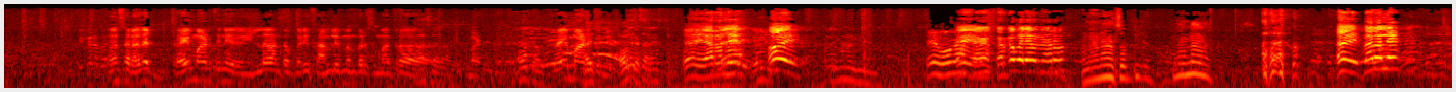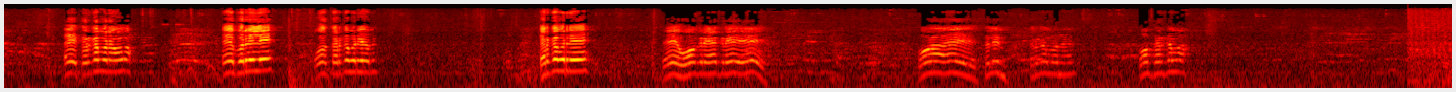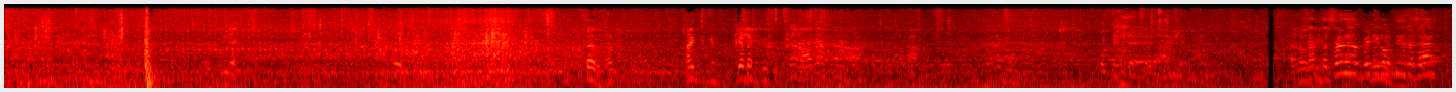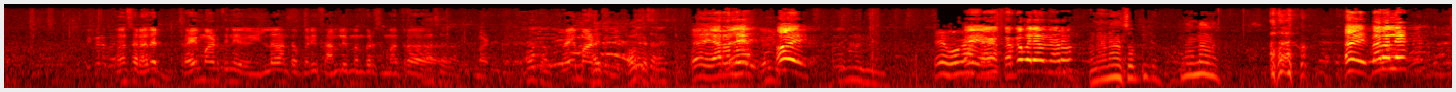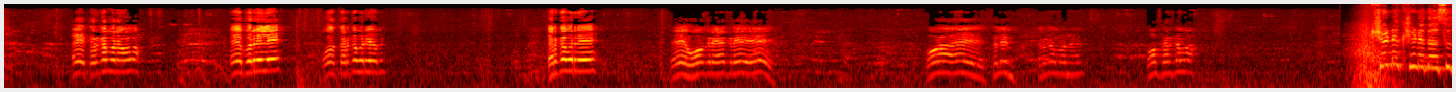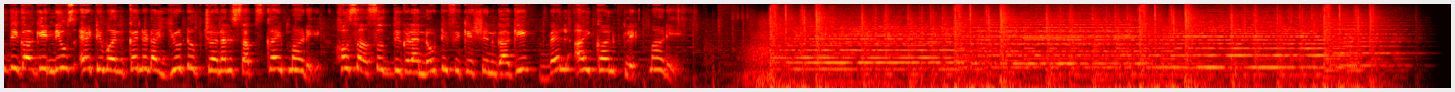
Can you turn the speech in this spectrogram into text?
ಹಾಂ ಸರ್ ಅದೇ ಟ್ರೈ ಮಾಡ್ತೀನಿ ಇಲ್ಲ ಅಂತ ಬರೀ ಫ್ಯಾಮಿಲಿ ಮೆಂಬರ್ಸ್ ಮಾತ್ರ ಇದ್ ಮಾಡಿದ್ದಾರೆ ಟ್ರೈ ಮಾಡ್ತೀನಿ. ಏ ಯಾರಲ್ಲಿ? ಓಯ್! ಏ ಹೋಗ. ಕರ್ಕೊಬಲ್ಲ ಅವ್ರನ್ನ ಯಾರು? ಅಣ್ಣ ಸೊಪ್ಪಿಗೆ ಅಣ್ಣ ಏಯ್ ಬರಲ್ಲಿ ಏಯ್ ಕರ್ಕೊಬರ ಹೋಗ. ಏ ಬರ್ರಿ ಹೋಗ ಕರ್ಕೊಬರ್ರಿ ಅವ್ರು. ಕರ್ಕೊಬರ್ರಿ. ಏ ಹೋಗ್ರಿ ಯಾಕ್ರಿ? ಏ ಹೋಗ ಏ ಸಲೀಂ ಕರ್ಕೊಬನ ಹೋಗ ಕರ್ಕೊಬ. ಹಿಂದೆ ಸರ್ ಹಾಂ ಸರ್ ಅದೇ ಟ್ರೈ ಮಾಡ್ತೀನಿ. ಇಲ್ಲ ಅಂತ ಬರೀ ಫ್ಯಾಮಿಲಿ ಮೆಂಬರ್ಸ್ ಮಾತ್ರ ಇದ್ ಮಾಡಿದ್ದಾರೆ. ಟ್ರೈ ಮಾಡ್ತೀನಿ. ಏ ಯಾರಲ್ಲಿ? ಓಯ್! ಏ ಹೋಗ. ಕರ್ಕೊಬಲ್ಲ ಅವ್ರನ್ನ ಯಾರು? ಅಣ್ಣ ಸೊಪ್ಪಿಗೆ ಅಣ್ಣ ಏಯ್ ಬರಲ್ಲಿ ಏಯ್ ಕರ್ಕೊಬರ ಹೋಗ. ಏ ಬರ್ರಿ ಕರ್ಕ ಬರ್ರಿ ಅವ್ರು. ಕರ್ಕೊಬರ್ರಿ ಏ ಹೋಗ್ರಿ ಯಾಕ್ರಿ? ಏ ಹೋಗ ಏ ಸಲೀಂ ಓ ಹೋಗ ಬಾ. ಕ್ಷಣ ಕ್ಷಣದ ಸುದ್ದಿಗಾಗಿ news at one Kannada YouTube channel subscribe ಮಾಡಿ. ಹೊಸ ಸುದ್ದಿಗಳ ನೋಟಿಫಿಕೇಶನ್ಗಾಗಿ ಬೆಲ್ ಐಕಾನ್ ಕ್ಲಿಕ್ ಮಾಡಿ.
